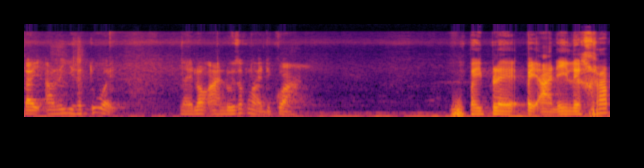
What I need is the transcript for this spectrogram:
ไดอารี่ซะด้วย ไหนลองอ่านดูสักหน่อยดีกว่า ไปแปลไปอ่านเองเลยครับ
